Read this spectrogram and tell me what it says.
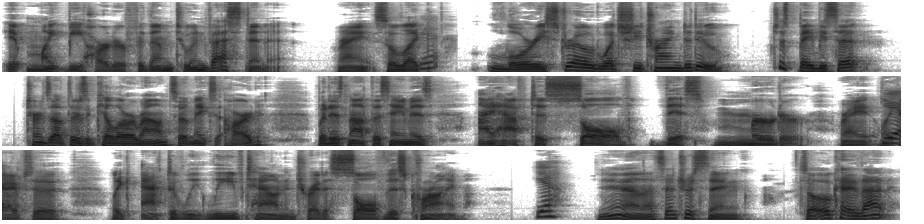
it might be harder for them to invest in it, right? So, like Yeah. Laurie Strode, what's she trying to do? Just babysit. Turns out there's a killer around, so it makes it hard, but it's not the same as I have to solve this murder, right? Like Yeah. I have to like actively leave town and try to solve this crime. Yeah. Yeah, that's interesting. So okay, that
